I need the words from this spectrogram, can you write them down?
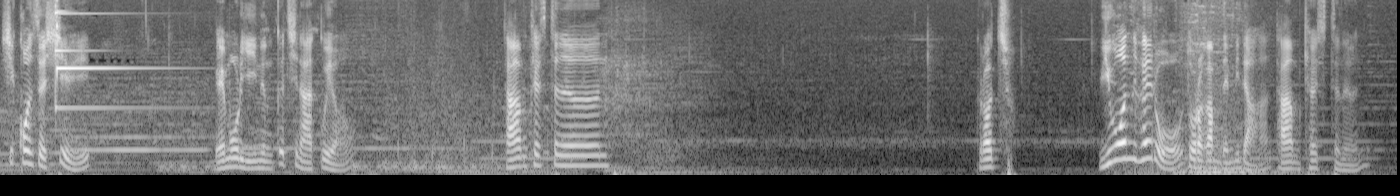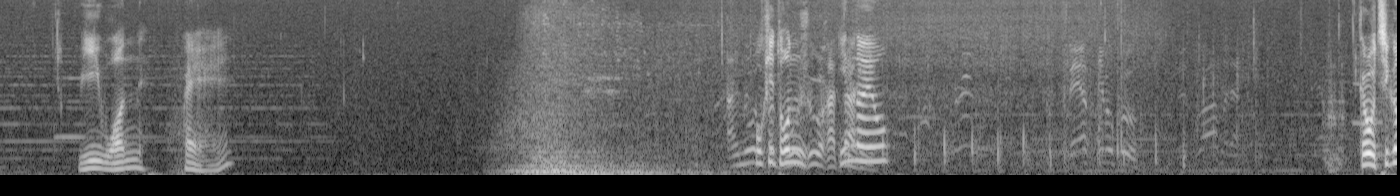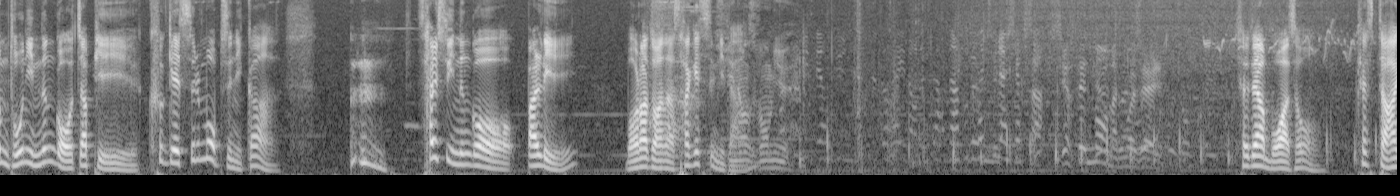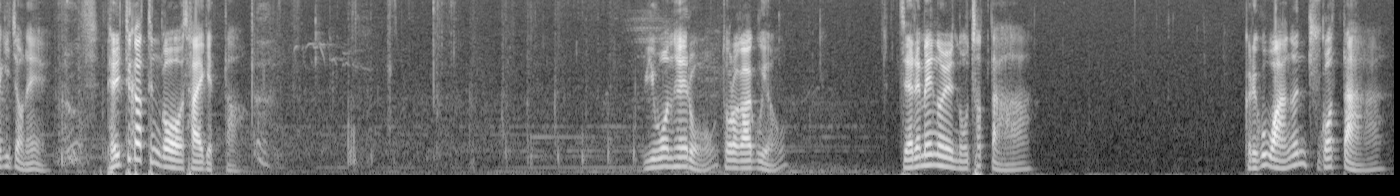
시퀀스 10 메모리 2는 끝이 났고요. 다음 quest는 그렇죠. 위원회로 돌아가면 됩니다. 다음 quest는 위원회. 혹시 돈 있나요? 그리고 지금 돈 있는 거 어차피 크게 쓸모 없으니까 살 수 있는 거 빨리 뭐라도 하나 사겠습니다. 최대한 모아서 퀘스트 하기 전에 벨트 같은 거 사야겠다. 위원회로 돌아가고요. 제르맹을 놓쳤다. 그리고 왕은 죽었다.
